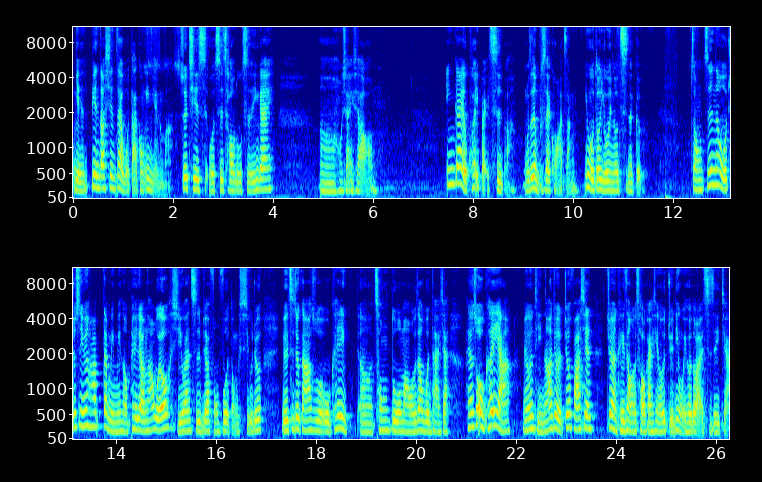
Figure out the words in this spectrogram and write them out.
演变到现在我打工一年了嘛，所以其实我吃超多次，应该，嗯，我想一下哦。应该有快一百次吧，我真的不是在夸张，因为我都永远都吃那个。总之呢，我就是因为它蛋饼没什么配料，然后我又喜欢吃比较丰富的东西，我就有一次就跟他说，我可以呃葱多吗？我就这样问他一下，他就说哦可以啊，没问题。然后就就发现居然可以这样，我就超开心，我就决定我以后都来吃这家。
